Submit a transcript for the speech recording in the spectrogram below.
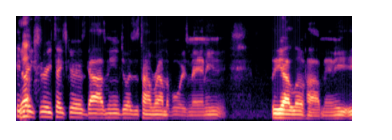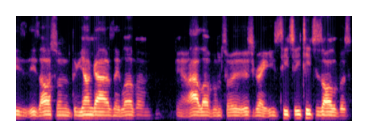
he makes sure he takes care of his guys. He enjoys his time around the boys, man. He, yeah, I love Hob, man. He, he's he's awesome. The young guys, they love him. You know, I love him, so it's great. He's teach he teaches all of us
